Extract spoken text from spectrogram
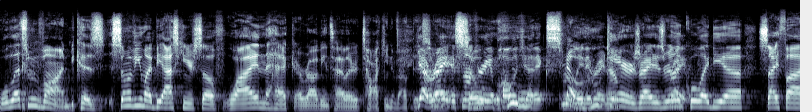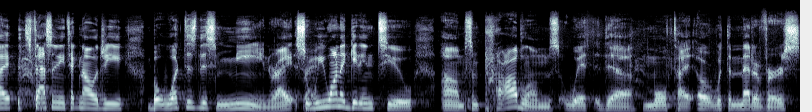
Well, let's move on because some of you might be asking yourself, why in the heck are Robbie and Tyler talking about this? Yeah, right. It's not very who- apologetics no, related who right now. cares, right? It's a really Right. cool idea, sci-fi. It's fascinating technology, but what does this mean, right? So Right. we want to get into um, some problems with the multi or with the metaverse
